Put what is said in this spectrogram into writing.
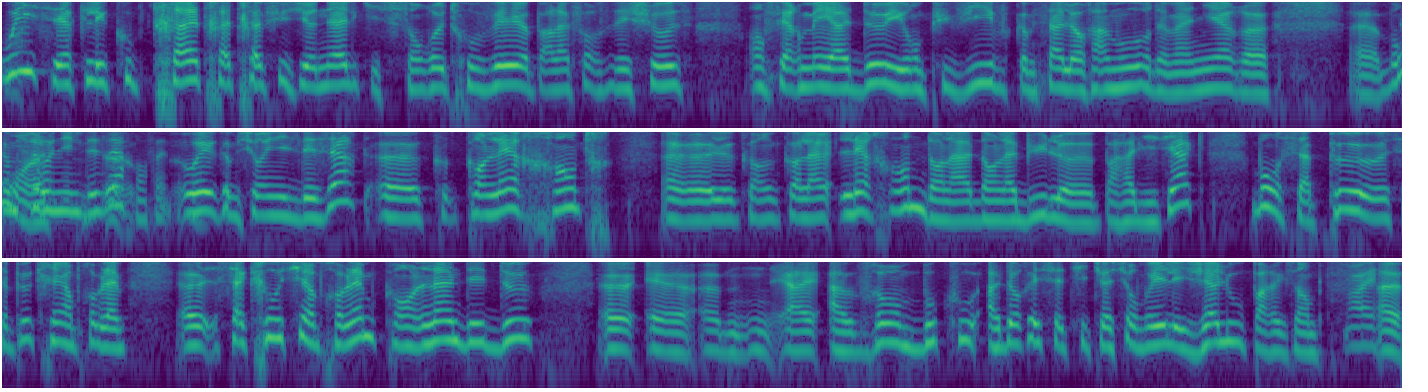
Oui, c'est-à-dire que les couples très, très, très fusionnels qui se sont retrouvés euh, par la force des choses enfermés à deux et ont pu vivre comme ça leur amour de manière euh, bon Comme sur euh, une île déserte euh, en fait. Oui, comme sur une île déserte, euh, qu- quand l'air rentre, euh, quand, quand la- l'air rentre dans la, dans la bulle paradisiaque, bon, ça peut, ça peut créer un problème. Euh, ça crée aussi un problème quand l'un des deux euh, euh, euh, a, a vraiment beaucoup adoré cette situation. Vous voyez, les jaloux, par exemple. Ouais. Euh,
